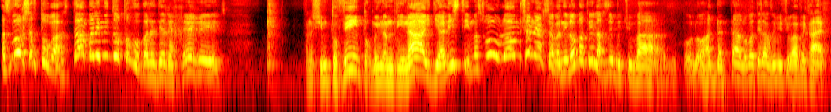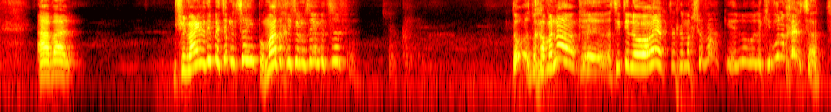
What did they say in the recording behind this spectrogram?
עזבו עכשיו תורה, סתם בעלי מידות טובות, בעלי דרך ארץ, אנשים טובים, תורמים למדינה, אידיאליסטים, עזבו, לא משנה עכשיו, אני לא באתי להחזיר בתשובה, זה פה לא הדתה, לא באתי להחזיר בתשובה אף אחד. אבל, בשביל מה הילדים בעצם נמצאים פה? מה התכלית שהם נמצאים בבית ספר? טוב, אז בכוונה רציתי לעורר קצת למחשבה, כאילו, לכיוון אחר קצת.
